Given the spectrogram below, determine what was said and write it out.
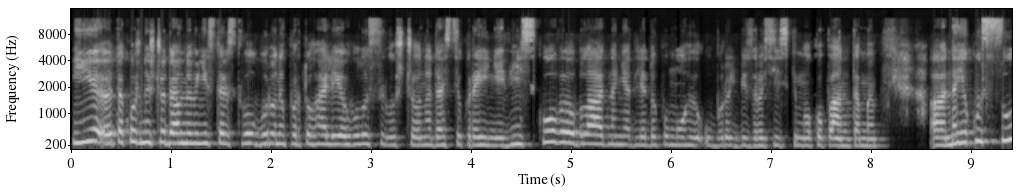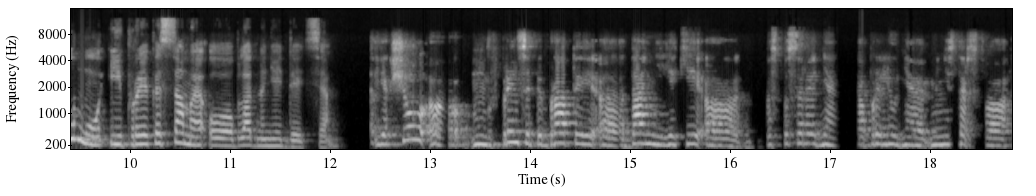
І е, також нещодавно Міністерство оборони Португалії оголосило, що надасть Україні військове обладнання для допомоги у боротьбі з російськими окупантами. На яку суму і про яке саме обладнання йдеться? Якщо е, в принципі брати е, дані, які е, безпосередньо оприлюднює Міністерство е,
